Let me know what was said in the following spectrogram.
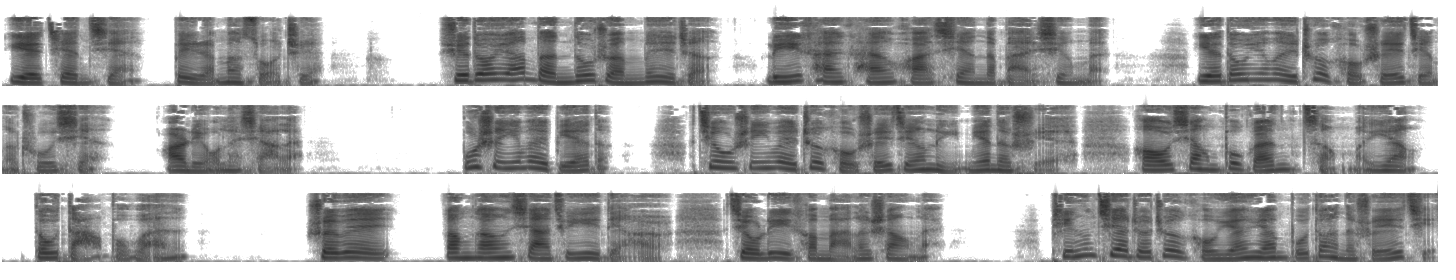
也渐渐被人们所知。许多原本都准备着离开开化县的百姓们，也都因为这口水井的出现而留了下来。不是因为别的，就是因为这口水井里面的水好像不管怎么样都打不完。水位刚刚下去一点儿，就立刻满了上来。凭借着这口源源不断的水井，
